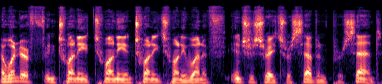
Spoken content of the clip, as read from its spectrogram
I wonder if in 2020 and 2021, if interest rates were 7%,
